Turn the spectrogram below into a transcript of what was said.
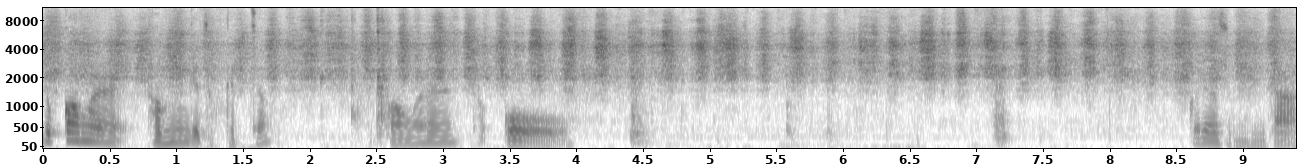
뚜껑을 덮는 게 좋겠죠? 뚜껑을 덮고 끓여줍니다.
